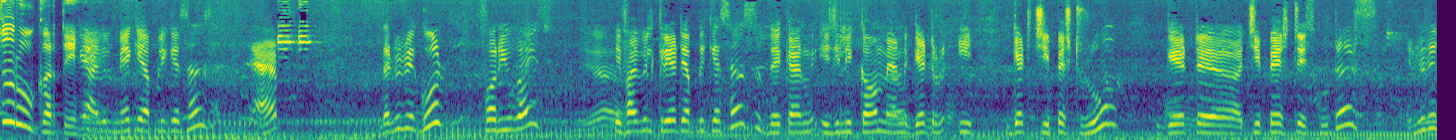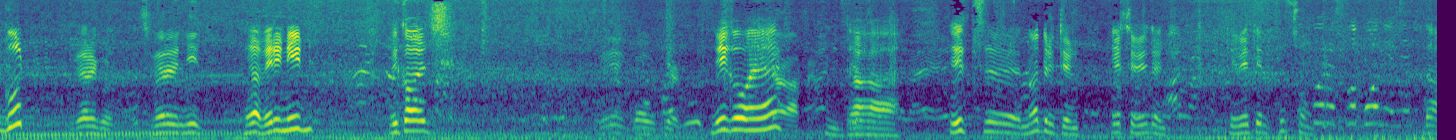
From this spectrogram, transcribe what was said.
शुरू करते हैं। Will make a application app. That will be good for you guys. Yeah. If I will create applications, they can easily come and get e- get cheapest room, get uh, cheapest scooters. It will be good. Very good. It's very neat. Yeah, very need because We go here. we go here. Yeah. The it's uh, not written. It's written. Tibetan kitchen. Да.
